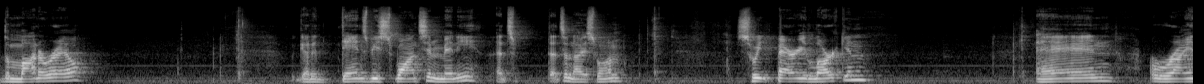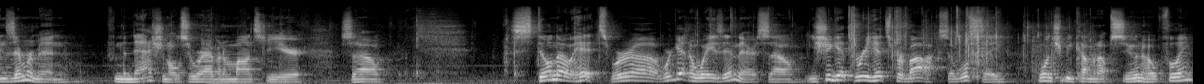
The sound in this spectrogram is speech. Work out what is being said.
the monorail. We've got a Dansby Swanson mini. That's that's a nice one. Sweet Barry Larkin and Ryan Zimmerman from the Nationals, who are having a monster year. So still no hits. We're uh, we're getting a ways in there. So you should get three hits per box. So we'll see. One should be coming up soon, hopefully.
